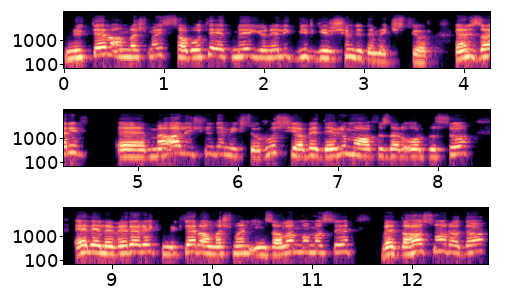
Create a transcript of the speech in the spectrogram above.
nükleer anlaşmayı sabote etmeye yönelik bir girişimdi demek istiyor. Yani Zarif e, mealen şunu demek istiyor. Rusya ve devrim muhafızları ordusu el ele vererek nükleer anlaşmanın imzalanmaması ve daha sonra da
